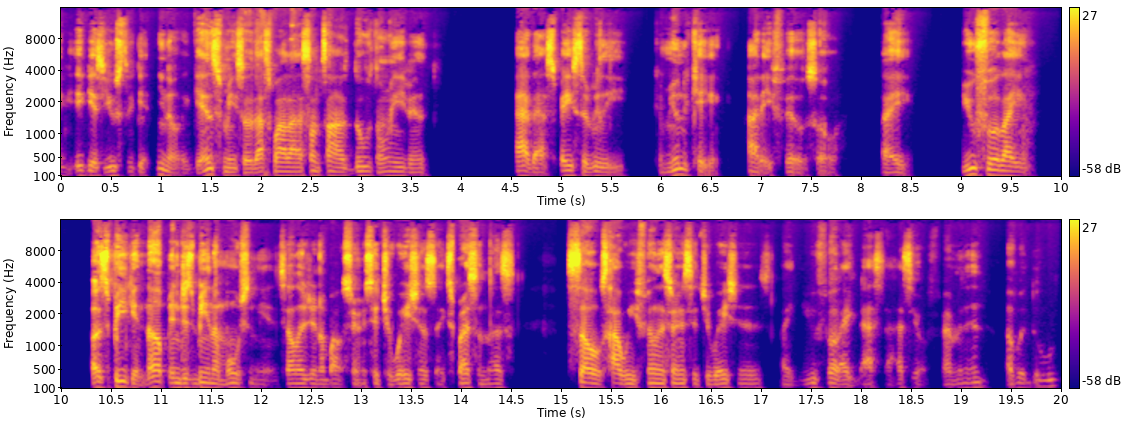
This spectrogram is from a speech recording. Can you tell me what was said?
it, it gets used to get, you know, against me. So that's why like, sometimes dudes don't even have that space to really communicate how they feel. So like you feel like us speaking up and just being emotionally intelligent about certain situations, expressing us selves how we feel in certain situations. Like you feel like that's that's your feminine of a dude.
